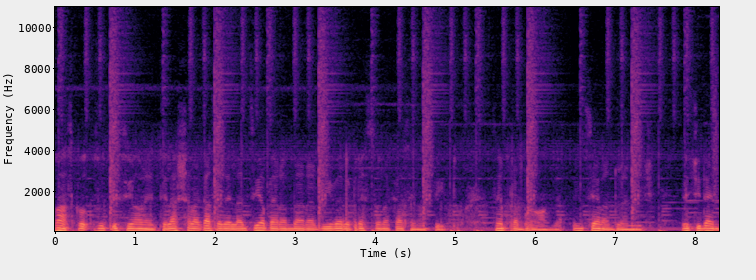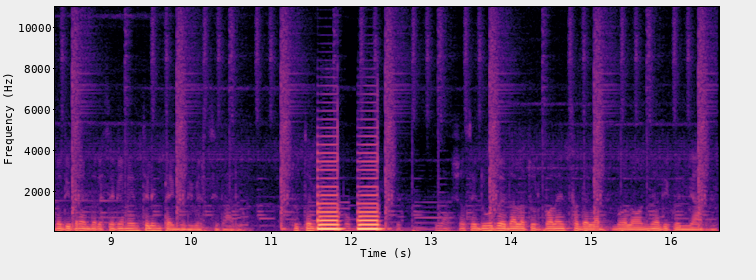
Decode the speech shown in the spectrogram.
Vasco successivamente lascia la casa della zia per andare a vivere presso una casa in affitto sempre a Bologna, insieme a due amici, decidendo di prendere seriamente l'impegno universitario. Tuttavia, si lascia sedurre dalla turbolenza della Bologna di quegli anni,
